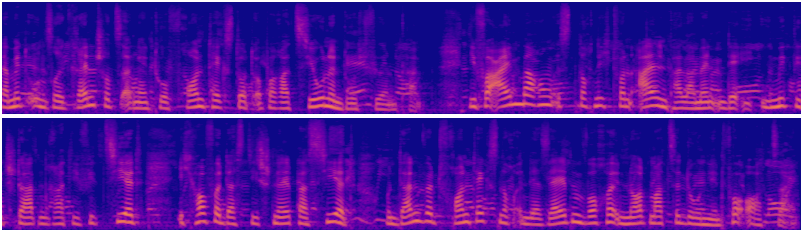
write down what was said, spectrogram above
damit unsere Grenzschutzagentur Frontex dort Operationen durchführen kann. Die Vereinbarung ist noch nicht von allen Parlamenten der EU-Mitgliedstaaten ratifiziert. Ich hoffe, dass dies schnell passiert und dann wird Frontex noch in derselben Woche in Nordmazedonien vor Ort sein.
